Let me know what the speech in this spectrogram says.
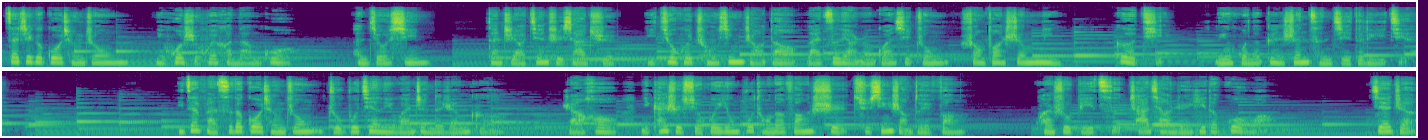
在这个过程中，你或许会很难过、很揪心，但只要坚持下去，你就会重新找到来自两人关系中双方生命、个体、灵魂的更深层级的理解。你在反思的过程中，逐步建立完整的人格，然后你开始学会用不同的方式去欣赏对方，宽恕彼此差强人意的过往，接着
